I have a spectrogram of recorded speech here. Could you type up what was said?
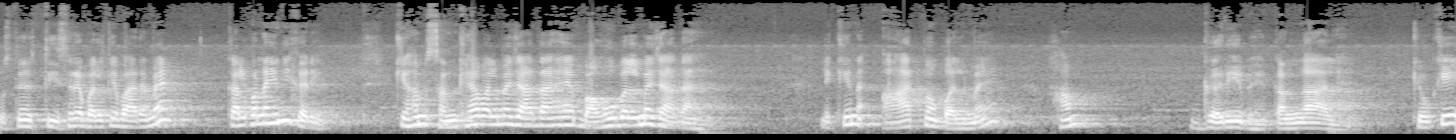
उसने तीसरे बल के बारे में कल्पना ही नहीं करी कि हम संख्या बल में ज़्यादा हैं, बाहुबल में ज़्यादा हैं। लेकिन आत्मबल में हम गरीब हैं, कंगाल हैं, क्योंकि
